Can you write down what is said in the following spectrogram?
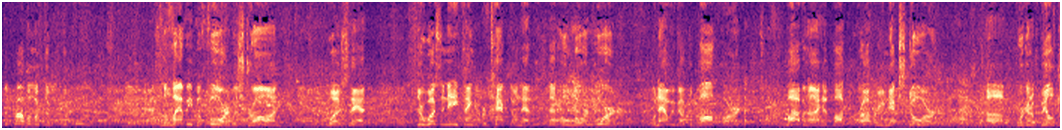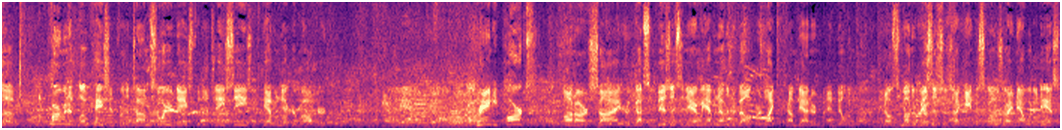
The problem with the, the, the levee before it was drawn was that there wasn't anything to protect on that, that whole lower corridor. Well, now we've got the ballpark. Bob and I have bought the property next door. Uh, we're going to build a, permanent location for the Tom Sawyer days for the JCs with Kevin Knickerbocker. Randy Parks on our side. We've got some business in there. We have another developer who'd like to come down and build, you know, some other businesses. I can't disclose right now what it is,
